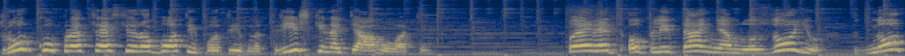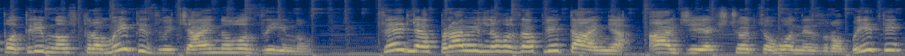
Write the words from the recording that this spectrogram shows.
трубку в процесі роботи потрібно трішки натягувати. Перед оплітанням лозою в дно потрібно встромити звичайну лозину. Це для правильного заплітання, адже якщо цього не зробити,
